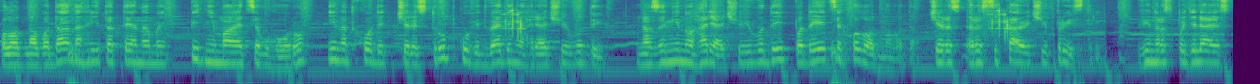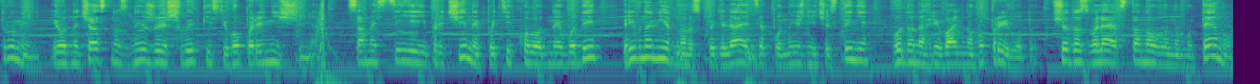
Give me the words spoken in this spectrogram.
Холодна вода, нагріта тенами, піднімається вгору і надходить через трубку відведення гарячої води. На заміну гарячої води подається холодна вода через розсікаючий пристрій. Він розподіляє струмінь і одночасно знижує швидкість його переміщення. Саме з цієї причини потік холодної води рівномірно розподіляється по нижній частині водонагрівального приладу, що дозволяє встановленому тену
